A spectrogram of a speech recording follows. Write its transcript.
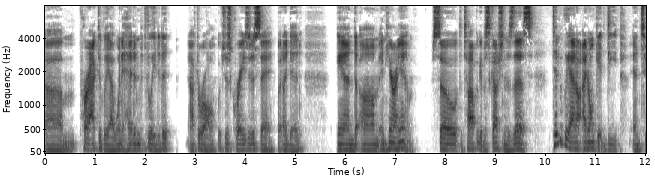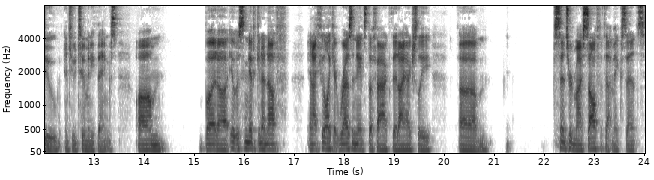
um, proactively, I went ahead and deleted it after all, which is crazy to say, but I did. And um, and here I am. So the topic of discussion is this. Typically, I don't I don't get deep into into too many things, um, but uh, it was significant enough, and I feel like it resonates the fact that I actually um, censored myself, if that makes sense.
